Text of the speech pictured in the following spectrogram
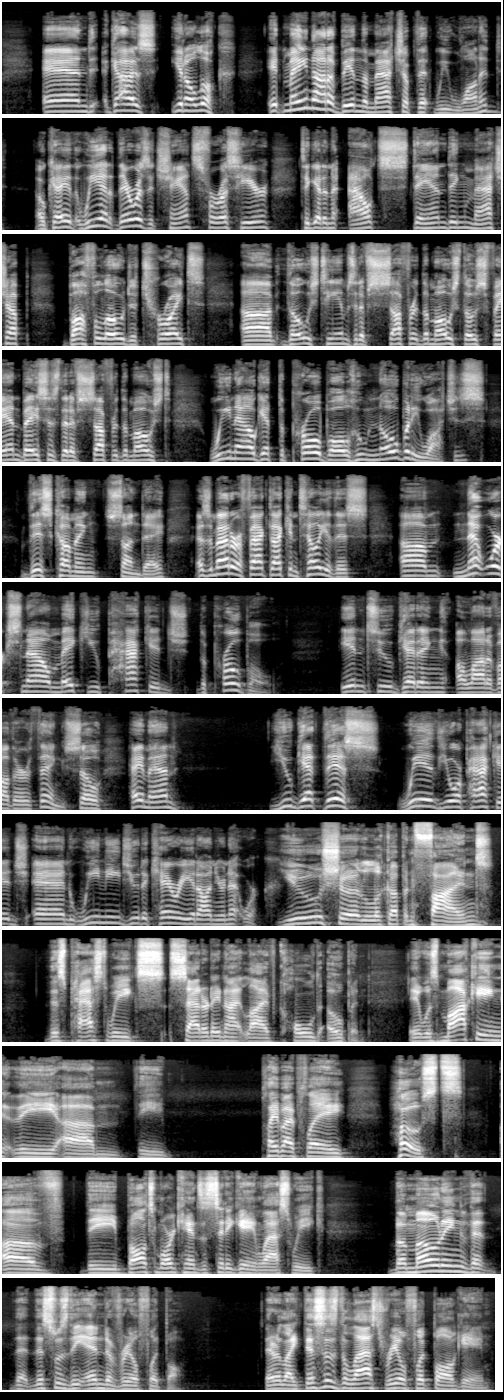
And guys, you know, look, it may not have been the matchup that we wanted. Okay, we had there was a chance for us here to get an outstanding matchup. Buffalo, Detroit, uh, those teams that have suffered the most, those fan bases that have suffered the most. We now get the Pro Bowl, who nobody watches this coming Sunday. As a matter of fact, I can tell you this um, networks now make you package the Pro Bowl into getting a lot of other things. So, hey, man, you get this with your package, and we need you to carry it on your network. You should look up and find this past week's Saturday Night Live cold open. It was mocking the um, the play-by-play hosts of the Baltimore Kansas City game last week, bemoaning that that this was the end of real football. They were like, "This is the last real football game,"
